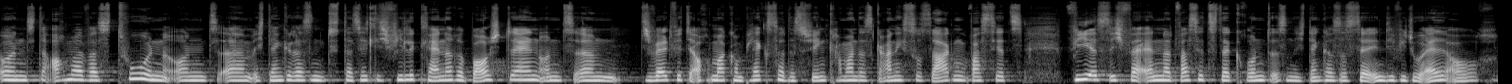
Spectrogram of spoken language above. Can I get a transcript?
und da auch mal was tun. Und ähm, ich denke, das sind tatsächlich viele kleinere Baustellen und ähm, die Welt wird ja auch immer komplexer, deswegen kann man das gar nicht so sagen, was jetzt, wie es sich verändert, was jetzt der Grund ist. Und ich denke, das ist sehr individuell auch.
